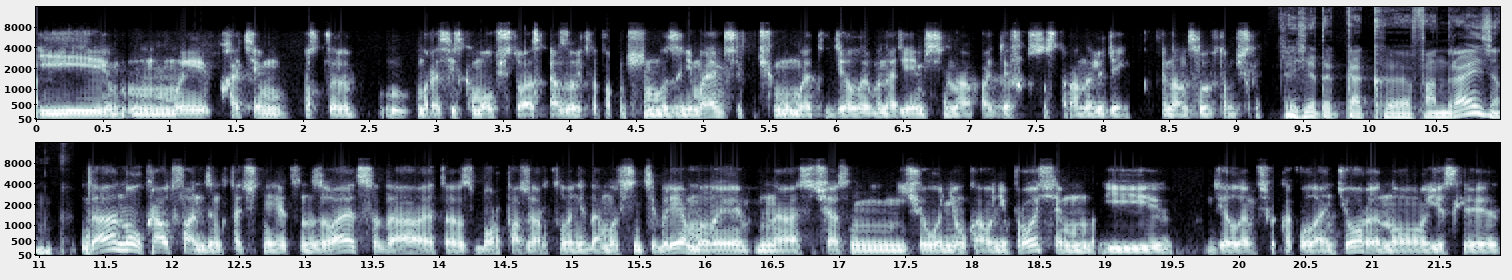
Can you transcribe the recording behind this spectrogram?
И мы хотим просто российскому обществу рассказывать о том, чем мы занимаемся, почему мы это делаем, и надеемся на поддержку со стороны людей, финансовую в том числе. То есть это как э, фандрайзинг? Да, ну, краудфандинг, точнее, это называется, да, это сбор пожертвований, да. Мы в сентябре, мы сейчас ничего ни у кого не просим, и делаем все как волонтеры, но если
